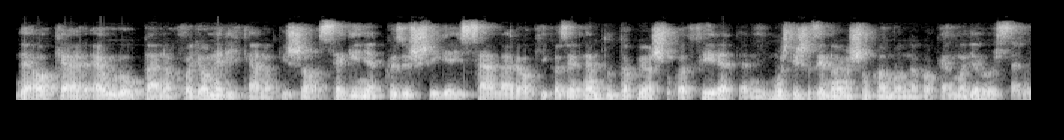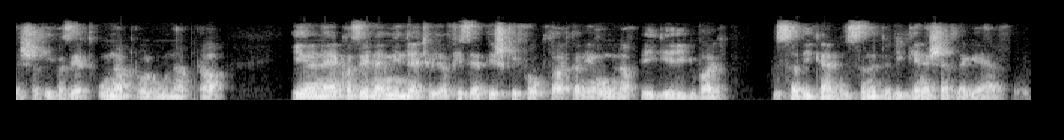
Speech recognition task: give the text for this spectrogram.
de akár Európának vagy Amerikának is a szegényebb közösségei számára, akik azért nem tudtak olyan sokat félretenni. Most is azért nagyon sokan vannak, akár Magyarországon is, akik azért hónapról hónapra élnek, azért nem mindegy, hogy a fizetés ki fog tartani a hónap végéig, vagy 20-án, 25-én esetleg elfogy.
